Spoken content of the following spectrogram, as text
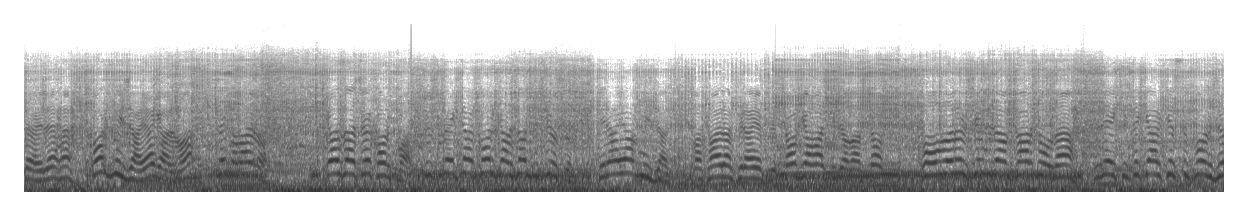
Şöyle. Korkmayacaksın ya galiba. Tek olay bu. Gaz aç ve korkma. Düşmekten korkarsan düşüyorsun. Fren yapmayacaksın. Bak hala fren yapıyor. Çok yavaş gidiyorlar çok. Kollarım şimdiden pert oldu ha. Bir de ekipteki herkes sporcu.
